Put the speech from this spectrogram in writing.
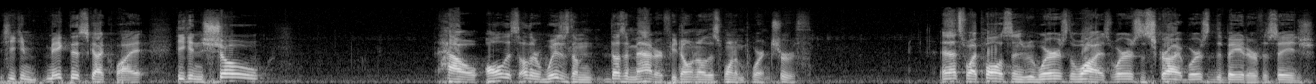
he can make this guy quiet. He can show how all this other wisdom doesn't matter if you don't know this one important truth. And that's why Paul says, Where is the wise? Where is the scribe? Where is the debater of this age?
